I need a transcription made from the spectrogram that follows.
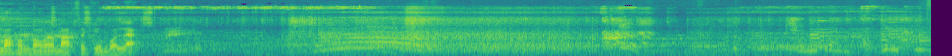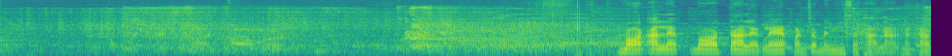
ผมว่าผมต้องเริ่มบัฟสกิลบนแหละบอสอันแรกบอสด่านแรกๆมันจะไม่มีสถานะนะครับ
